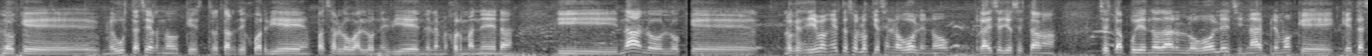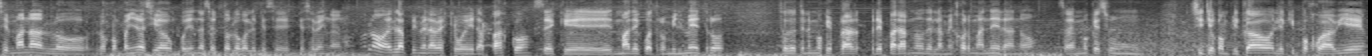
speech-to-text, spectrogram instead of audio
lo que me gusta hacer, ¿no? que es tratar de jugar bien, pasar los balones bien, de la mejor manera. Y nada, lo, que, lo que se llevan estos son los que hacen los goles, ¿no? Gracias a Dios están se está pudiendo dar los goles y nada, esperemos que, esta semana los compañeros sigan pudiendo hacer todos los goles que se, que se vengan. ¿no? ¿no? es la primera vez que voy a ir a Pasco, sé que es más de 4.000 metros, solo tenemos que prepararnos de la mejor manera, ¿no? Sabemos que es un sitio complicado, el equipo juega bien,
